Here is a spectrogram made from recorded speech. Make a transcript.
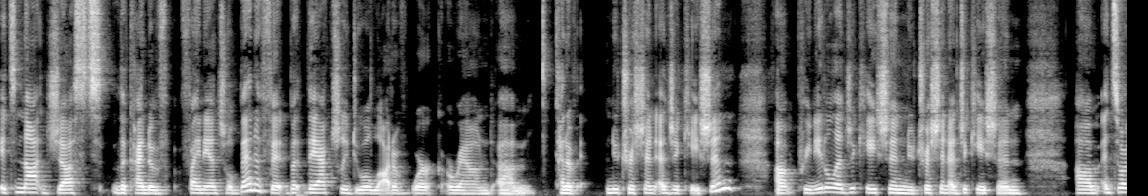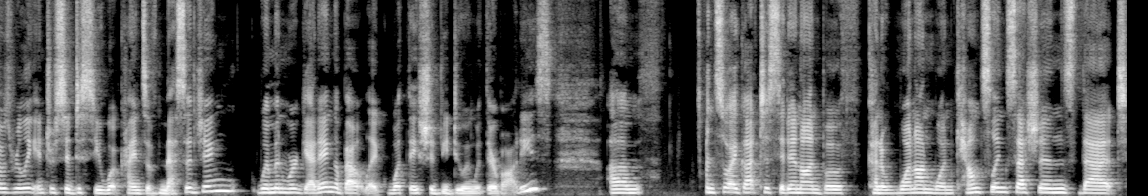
it's not just the kind of financial benefit, but they actually do a lot of work around um, kind of nutrition education, um, prenatal education, nutrition education. Um, and so I was really interested to see what kinds of messaging women were getting about like what they should be doing with their bodies. Um, and so I got to sit in on both kind of one on one counseling sessions that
